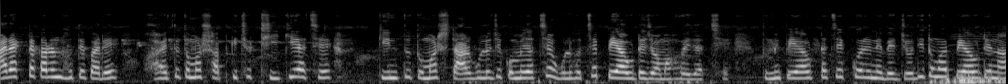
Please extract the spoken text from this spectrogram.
আর একটা কারণ হতে পারে, হয়তো তোমার সব কিছু ঠিকই আছে, কিন্তু তোমার স্টারগুলো যে কমে যাচ্ছে, ওগুলো হচ্ছে পে আউটে জমা হয়ে যাচ্ছে। তুমি পে আউটটা চেক করে নেবে। যদি তোমার পে আউটে না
